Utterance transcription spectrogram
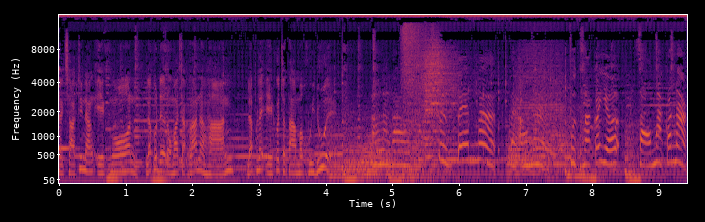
จากฉากที่นางเอกงอน แล้วก็เดินออกมาจากร้านอาหาร แล้วพระเอกก็จะตามมาคุยด้วย เอาล่ะเราตื่นเต้นน่ะแต่เอาน่ะฝึกมาก็เยอะซ้อมมาก็หนัก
